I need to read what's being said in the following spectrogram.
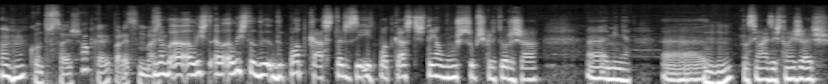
Uhum. com terceiros. Ok, parece-me bem. Por exemplo, a, a lista, a, lista de, de podcasters e de podcasts tem alguns subscritores já, ah, a minha, ah, nacionais e estrangeiros.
